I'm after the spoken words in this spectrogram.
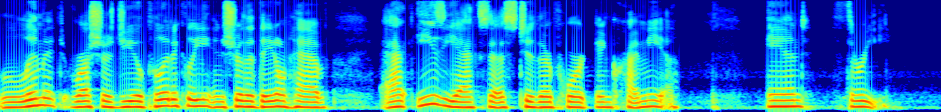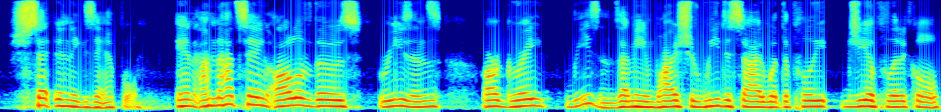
limit Russia geopolitically, ensure that they don't have easy access to their port in Crimea. And three, set an example. And I'm not saying all of those reasons are great reasons. I mean, why should we decide what the poli- geopolitical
